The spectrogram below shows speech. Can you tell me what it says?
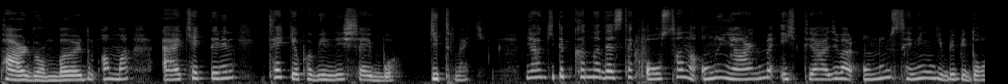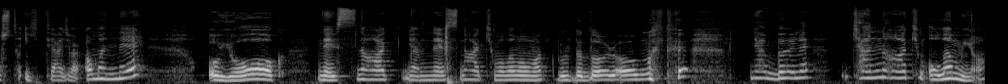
Pardon bağırdım ama erkeklerin tek yapabildiği şey bu. Gitmek. Ya gidip kadına destek olsana. Onun yardıma ihtiyacı var. Onun senin gibi bir dosta ihtiyacı var. Ama ne? O yok. Nefsine hakim, yani nefsine hakim olamamak burada doğru olmadı. yani böyle kendi hakim olamıyor.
